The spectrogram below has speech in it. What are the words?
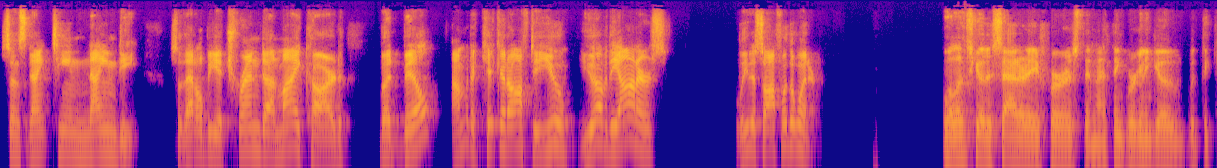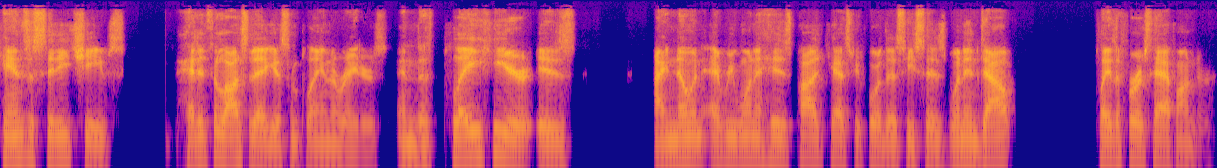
since 1990. So that'll be a trend on my card. But Bill, I'm going to kick it off to you. You have the honors. Lead us off with a winner. Well, let's go to Saturday first. And I think we're going to go with the Kansas City Chiefs headed to Las Vegas and playing the Raiders. And the play here is I know in every one of his podcasts before this, he says, when in doubt, play the first half under.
